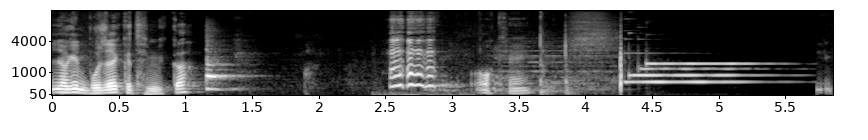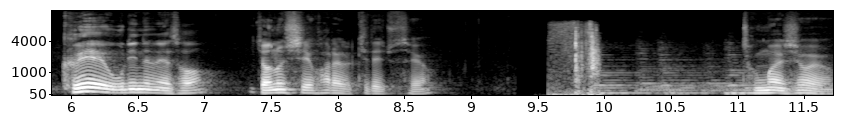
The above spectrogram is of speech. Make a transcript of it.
여긴 모자이크 됩니까? 오케이. 그해 우리는에서 연우 씨의 활약을 기대해 주세요. 정말 쉬워요.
